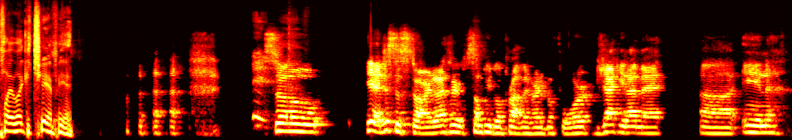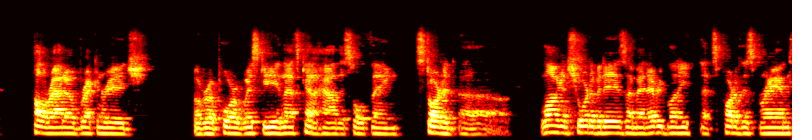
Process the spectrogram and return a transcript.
play like a champion. so yeah, just to start, and I think some people have probably heard it before. Jackie and I met uh, in Colorado, Breckenridge, over a pour of whiskey, and that's kind of how this whole thing started. Uh, long and short of it is, I met everybody that's part of this brand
